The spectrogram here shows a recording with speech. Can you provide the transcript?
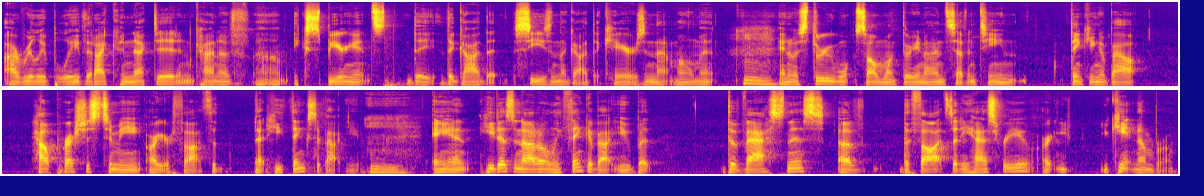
I really believe that I connected and kind of um, experienced the the God that sees and the God that cares in that moment. Hmm. And it was through Psalm 139, 17, thinking about how precious to me are your thoughts that, that he thinks about you. Hmm. And he doesn't not only think about you, but the vastness of the thoughts that he has for you are you, you can't number them.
